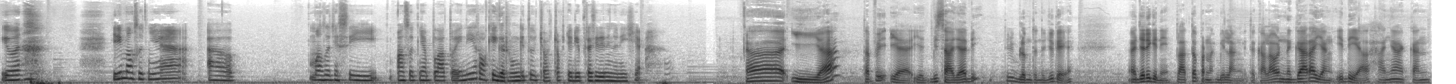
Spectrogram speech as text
Gimana? Jadi maksudnya uh, maksudnya si maksudnya Plato ini Rocky Gerung gitu cocok jadi presiden Indonesia? Uh, iya, tapi ya, ya bisa jadi, tapi belum tentu juga ya. Uh, jadi gini, Plato pernah bilang gitu kalau negara yang ideal hanya akan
